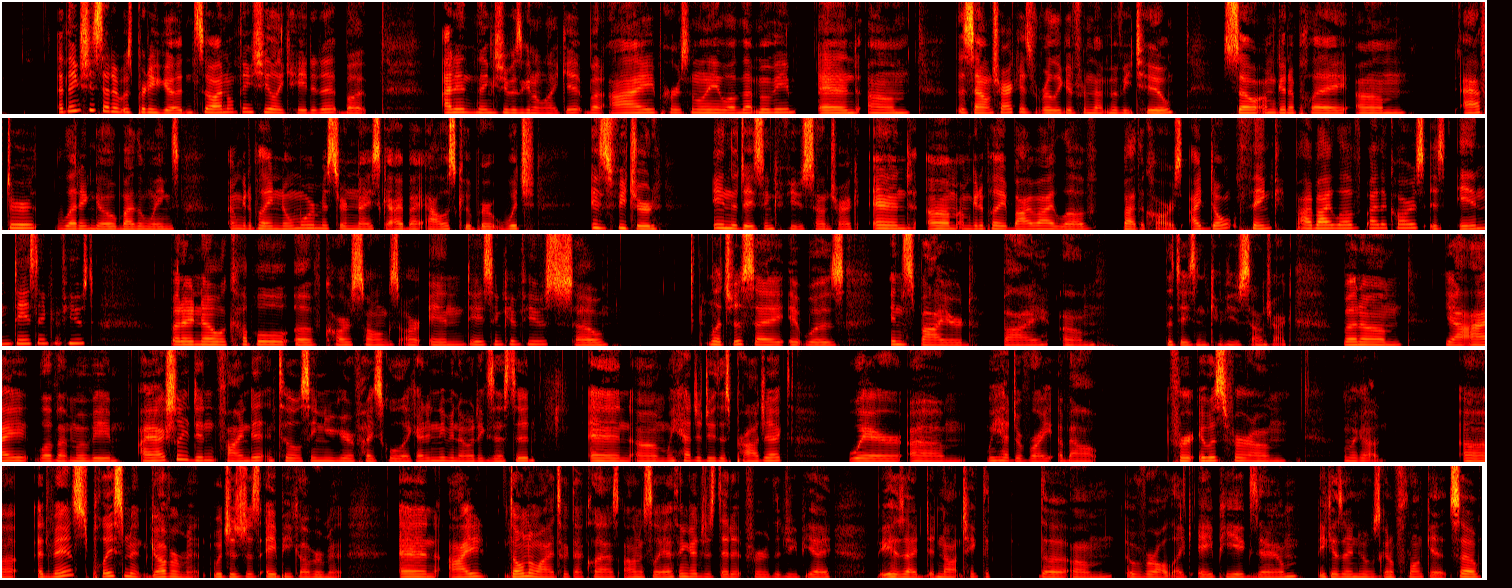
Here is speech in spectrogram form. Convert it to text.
I think she said it was pretty good, so I don't think she like hated it, but I didn't think she was to like it, but I personally love that movie and um the soundtrack is really good from that movie too. So I'm to play um after Letting Go by the Wings, I'm to play No More Mr. Nice Guy by Alice Cooper, which is featured in the Dazed and Confused soundtrack. And um, I'm going to play Bye Bye Love by the Cars. I don't think Bye Bye Love by the Cars is in Dazed and Confused, but I know a couple of Cars songs are in Dazed and Confused. So let's just say it was inspired by um, the Dazed and Confused soundtrack. But um, yeah, I love that movie. I actually didn't find it until senior year of high school. Like I didn't even know it existed. And um we had to do this project where um we had to write about for it was for um oh my god. Uh advanced placement government, which is just AP government. And I don't know why I took that class, honestly. I think I just did it for the GPA because I did not take the the um overall like AP exam because I knew I was gonna flunk it. So,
